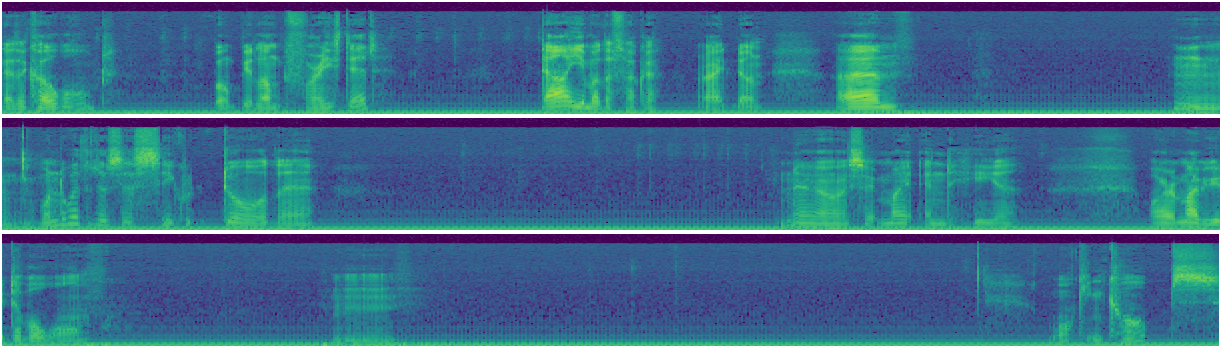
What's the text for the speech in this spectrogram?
Another kobold. Won't be long before he's dead. Die, you motherfucker. Right, done. Um. Hmm. Wonder whether there's a secret door there. No, so it might end here. Or it might be a double wall. Hmm. Walking corpse.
